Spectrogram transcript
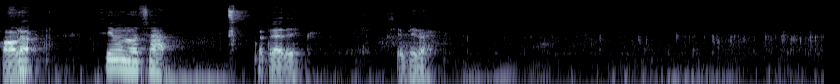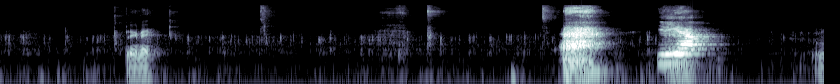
หอมแล้วซิมันรสชาติมาแต่ดิเสียมทีละ เป็นไงอีดีครับอื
